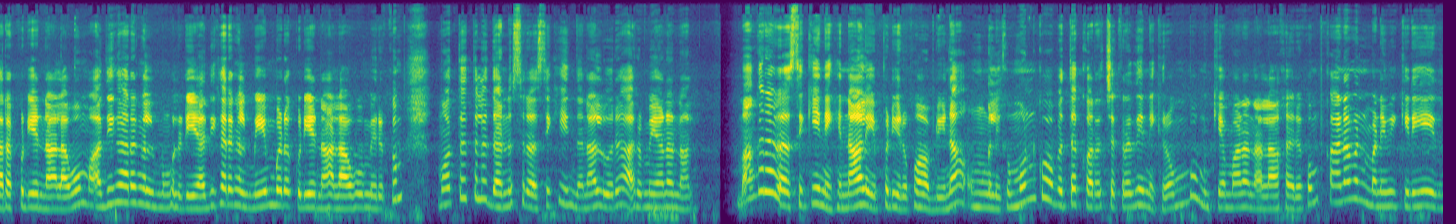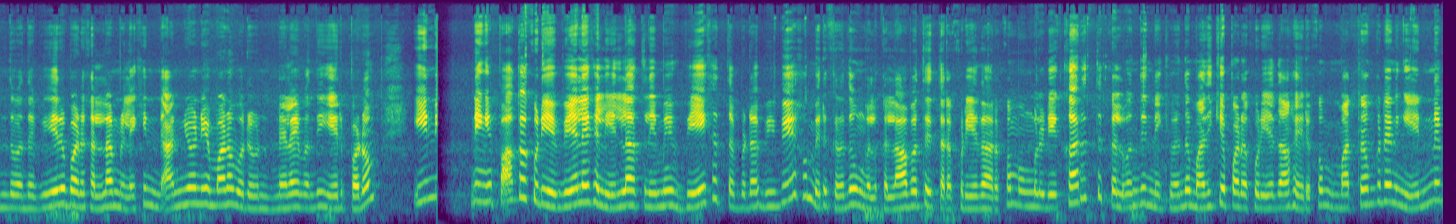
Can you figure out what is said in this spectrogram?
தரக்கூடிய நாளாகவும் அதிகாரங்கள் உங்களுடைய அதிகாரங்கள் மேம்படக்கூடிய நாளாகவும் இருக்கும். மொத்தத்தில் தனுசு ராசிக்கு இந்த நாள் ஒரு அருமையான நாள். மகர ராசிக்கு இன்றைக்கி நாள் எப்படி இருக்கும் அப்படின்னா உங்களுக்கு முன்கோபத்தை குறைச்சிக்கிறது இன்றைக்கி ரொம்ப முக்கியமான நாளாக இருக்கும். கணவன் மனைவிக்கிடையே இருந்து வந்த வேறுபாடுகள்லாம் நிலைக்கு அந்யோன்யமான ஒரு நிலை வந்து ஏற்படும். இனி நீங்கள் பார்க்கக்கூடிய வேலைகள் எல்லாத்துலேயுமே வேகத்தை விட விவேகம் இருக்கிறது உங்களுக்கு லாபத்தை தரக்கூடியதாக இருக்கும். உங்களுடைய கருத்துக்கள் வந்து இன்றைக்கி வந்து மதிக்கப்படக்கூடியதாக இருக்கும். மற்றவங்ககிட்ட நீங்கள் என்ன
